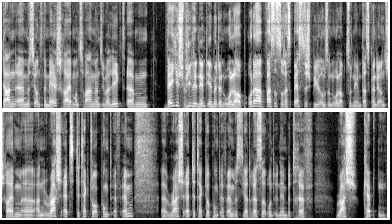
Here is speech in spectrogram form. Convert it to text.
dann äh, müsst ihr uns eine Mail schreiben. Und zwar haben wir uns überlegt, ähm, welche Spiele nehmt ihr mit in Urlaub? Oder was ist so das beste Spiel, um es in Urlaub zu nehmen? Das könnt ihr uns schreiben äh, an rush@detector.fm. Äh, rush@detector.fm ist die Adresse und in dem Betreff Rush Captain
